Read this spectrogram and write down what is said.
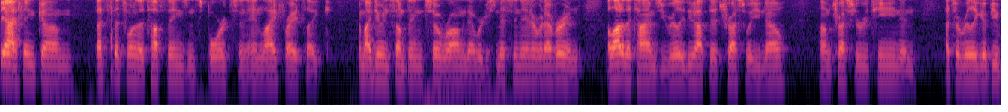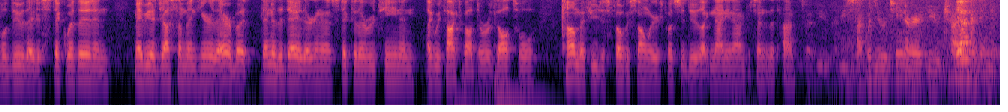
Yeah, I think um, that's that's one of the tough things in sports and, and life, right? It's like, am I doing something so wrong that we're just missing it or whatever? And a lot of the times, you really do have to trust what you know, um, trust your routine, and that's what really good people do. They just stick with it and maybe adjust something here or there, but at the end of the day, they're gonna stick to their routine, and like we talked about, the results will come if you just focus on what you're supposed to do, like 99% of the time. So have you, have you stuck with your routine or have you tried Yeah. anything?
